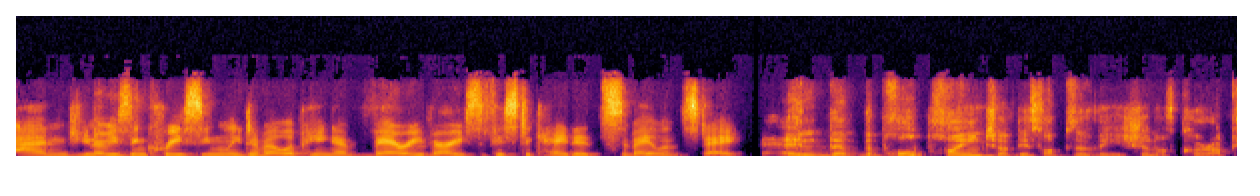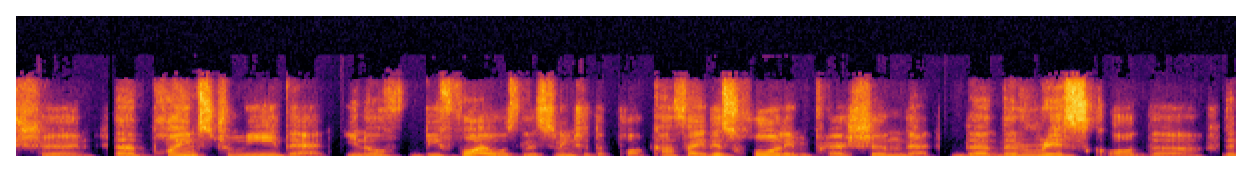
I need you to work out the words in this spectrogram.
and, you know, is increasingly developing a very, very sophisticated surveillance state. And the, the whole point of this observation of corruption uh, points to me that, you know, before I was listening to the podcast, I had this whole impression that the, the risk or the, the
